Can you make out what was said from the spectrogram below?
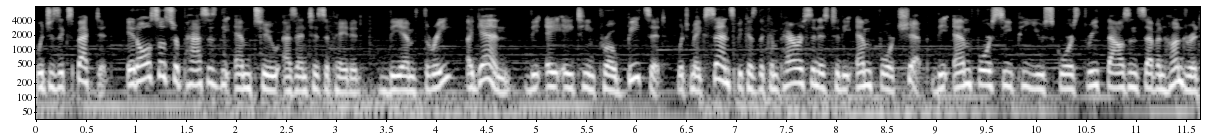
which is expected. It also surpasses the M2 as anticipated. The M3? Again, the A18 Pro beats it, which makes sense because the comparison is to the M4 chip. The M4 CPU scores 3,700,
